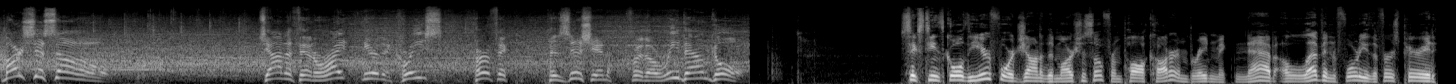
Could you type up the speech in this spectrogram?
Marchessault! Jonathan right near the crease. Perfect position for the rebound goal. 16th goal of the year for Jonathan Marchessault from Paul Cotter and Brayden McNabb. 11:40 of the first period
